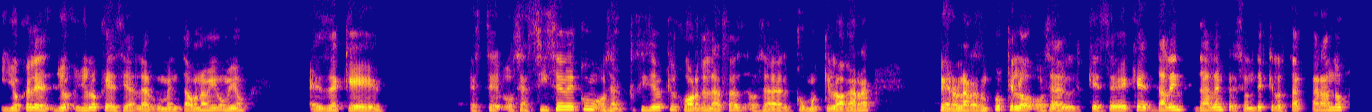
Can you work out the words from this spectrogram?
y yo que le, yo, yo lo que decía, le argumentaba a un amigo mío, es de que este, o sea, sí se ve como, o sea, sí se ve que el jugador del Atlas, o sea, como que lo agarra, pero la razón por qué lo, o sea, el que se ve que da la, da la impresión de que lo está agarrando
